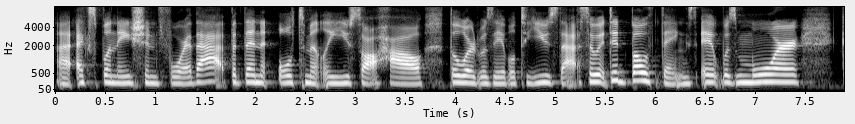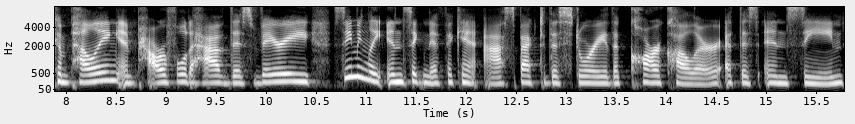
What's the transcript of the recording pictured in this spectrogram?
uh, explanation for that. But then ultimately, you saw how the Lord was able to use that. So it did both things. It was more compelling and powerful to have this very seemingly insignificant aspect to the story, the car color at this end scene,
